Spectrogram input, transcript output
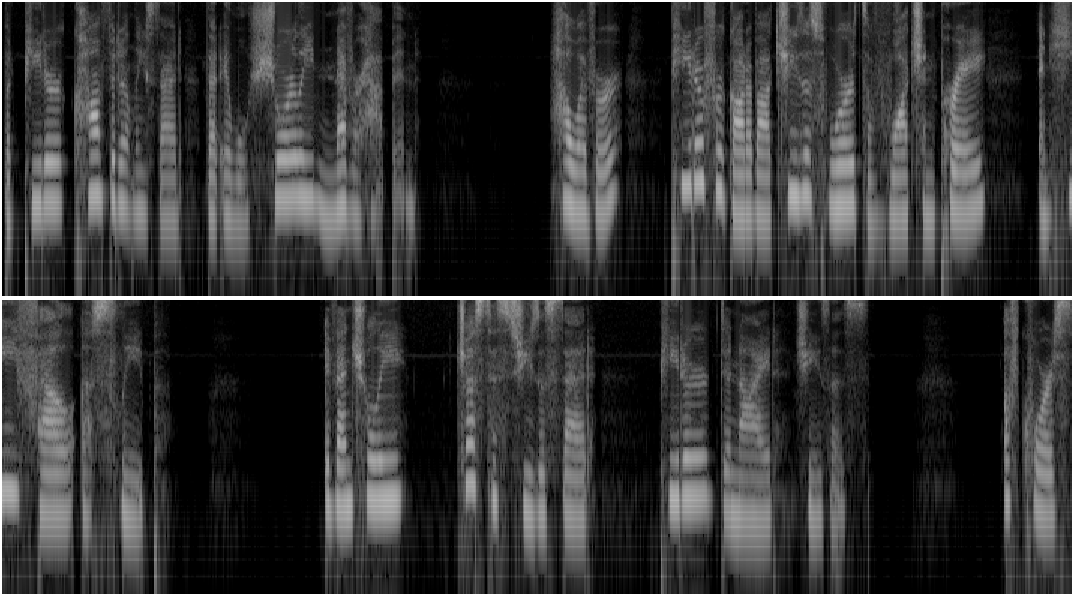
But Peter confidently said that it will surely never happen. However, Peter forgot about Jesus' words of watch and pray, and he fell asleep. Eventually, just as Jesus said, Peter denied Jesus. Of course,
